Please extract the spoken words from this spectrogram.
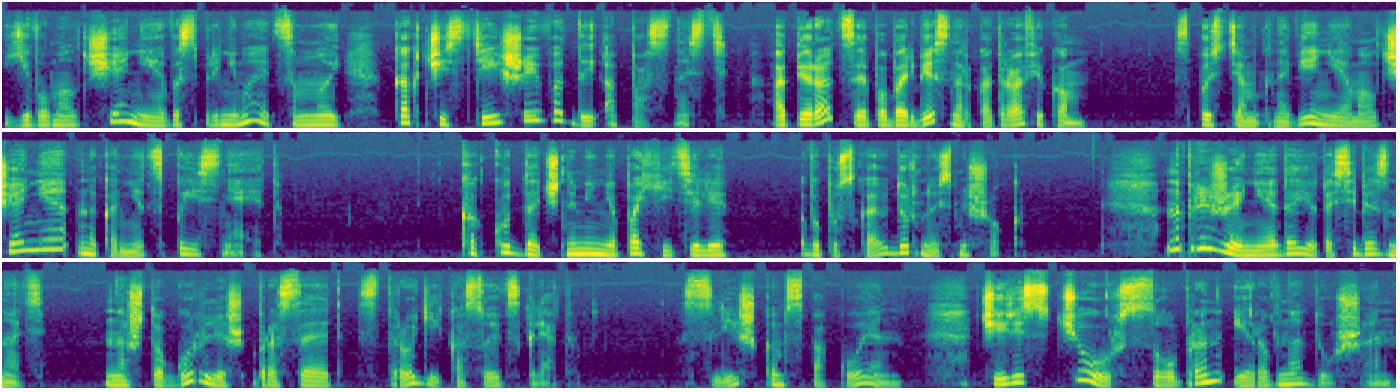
Его молчание воспринимается мной как чистейшей воды опасность. Операция по борьбе с наркотрафиком — Спустя мгновение молчания, наконец, поясняет. «Как удачно меня похитили!» Выпускаю дурной смешок. Напряжение дает о себе знать, на что Горлиш бросает строгий косой взгляд. слишком спокоен, чересчур собран и равнодушен.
